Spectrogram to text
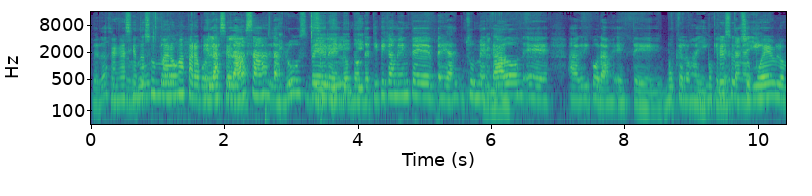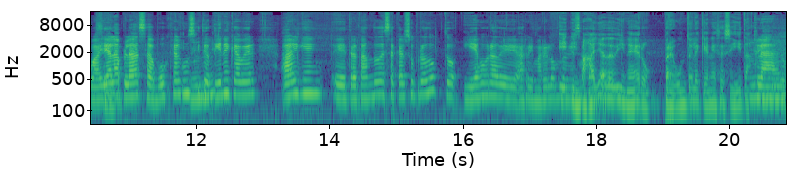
¿verdad? Están haciendo sus maromas para poder En las plazas, las Roosevelt, donde típicamente eh, sus mercados eh, agrícolas, este, búsquelos allí. Busque su, pueblo, vaya a la plaza, busque algún sitio, tiene que haber alguien eh, tratando de sacar su producto y es hora de arrimar el hombro. Y, más allá de dinero, pregúntele qué necesita. Claro.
